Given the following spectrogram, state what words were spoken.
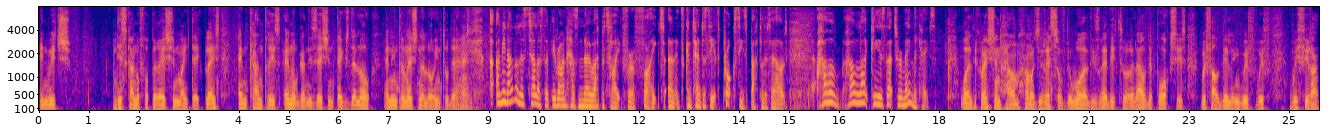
in which this kind of operation might take place and countries and organizations takes the law and international law into their hands. I mean, analysts tell us that Iran has no appetite for a fight and it's content to see its proxies battle it out. How, how likely is that to remain the case? Well, the question how how much the rest of the world is ready to allow the proxies without dealing with with with Iran.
